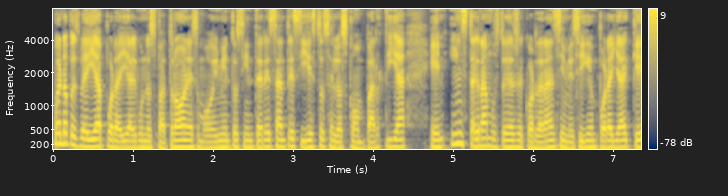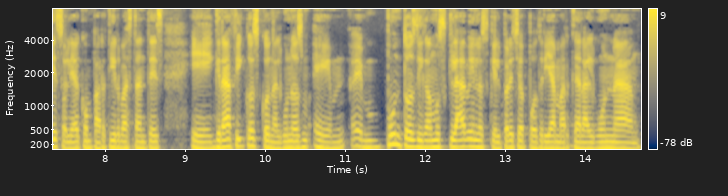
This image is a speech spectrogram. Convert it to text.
bueno pues veía por ahí algunos patrones o movimientos interesantes y esto se los compartía en Instagram. Ustedes recordarán si me siguen por allá que solía compartir bastantes eh, gráficos con algunos em, em, puntos digamos clave en los que el precio podría marcar alguna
